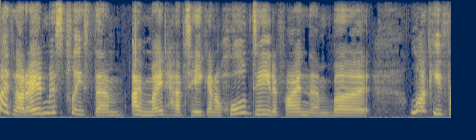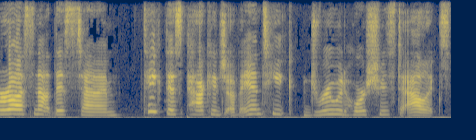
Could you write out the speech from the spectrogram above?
I thought I had misplaced them. I might have taken a whole day to find them, but lucky for us, not this time. Take this package of antique druid horseshoes to Alex.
